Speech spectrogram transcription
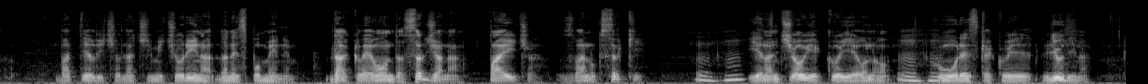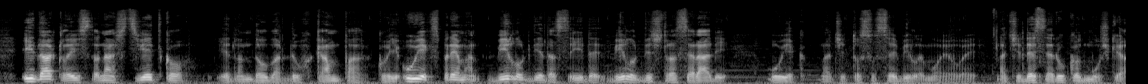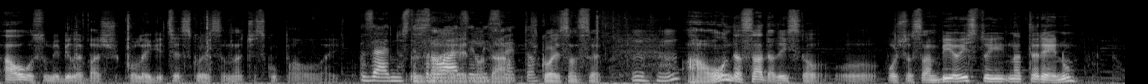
Batelića, znači Mičorina, da ne spomenem. Dakle, onda Srđana Pajića, zvanog Srki, jedan čovjek koji je ono humoreska, koji je ljudina. I dakle isto naš Cvjetko, jedan dobar duh kampa koji je uvijek spreman bilo gdje da se ide, bilo gdje što se radi, uvijek, znači to su sve bile moje, ovaj, znači desne ruke od muške, a ovo su mi bile baš kolegice s koje sam, znači, skupa, ovaj, Zajedno ste zajedno, prolazili da, sve to. s koje sam sve. A onda sada isto, pošto sam bio isto i na terenu,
